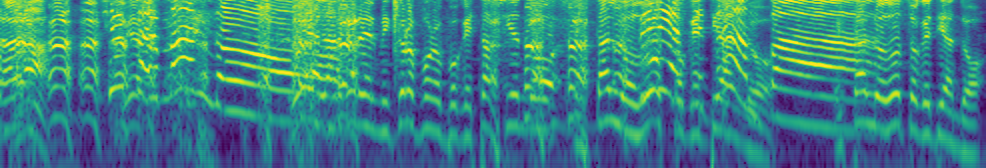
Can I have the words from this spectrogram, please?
Pará. ¡Ya está Voy a armando! alargar el micrófono porque está haciendo. Están los dos toqueteando. trampa. Están los dos toqueteando.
